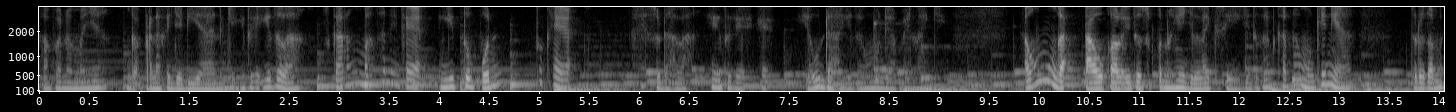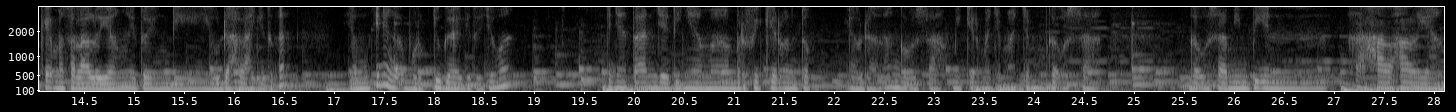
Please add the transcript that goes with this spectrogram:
apa namanya nggak pernah kejadian kayak gitu kayak gitulah. Sekarang bahkan yang kayak gitu pun tuh kayak eh sudahlah gitu kayak kayak ya udah gitu mau diapain lagi. Aku nggak tahu kalau itu sepenuhnya jelek sih gitu kan karena mungkin ya terutama kayak masa lalu yang itu yang di ya udahlah gitu kan ya mungkin ya nggak buruk juga gitu. Cuma kenyataan jadinya mah berpikir untuk ya udahlah nggak usah mikir macam-macam nggak usah nggak usah mimpiin hal-hal yang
